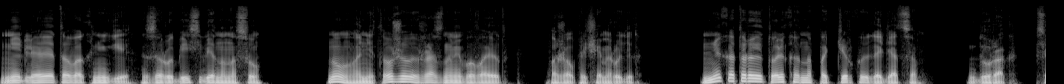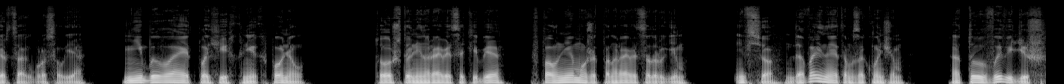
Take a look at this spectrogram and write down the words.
Не для этого книги, заруби себе на носу». «Ну, они тоже разными бывают», — пожал плечами Рудик. «Некоторые только на подтирку и годятся». «Дурак», — в сердцах бросил я. «Не бывает плохих книг, понял? То, что не нравится тебе, вполне может понравиться другим. И все, давай на этом закончим. А то выведешь,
